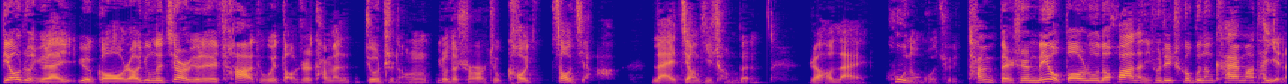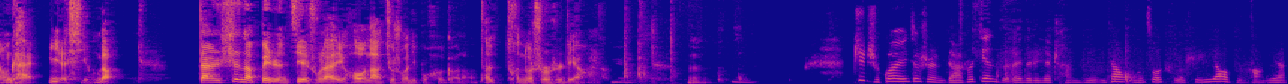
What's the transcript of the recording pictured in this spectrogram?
标准越来越高，然后用的件儿越来越差，就会导致他们就只能有的时候就靠造假来降低成本，然后来。糊弄过去，他们本身没有暴露的话呢，你说这车不能开吗？它也能开，也行的。但是呢，被人揭出来以后呢，就说你不合格了。他很多时候是这样的。嗯嗯嗯，这是关于就是比方说电子类的这些产品，你像我们所处的是医药品行业，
